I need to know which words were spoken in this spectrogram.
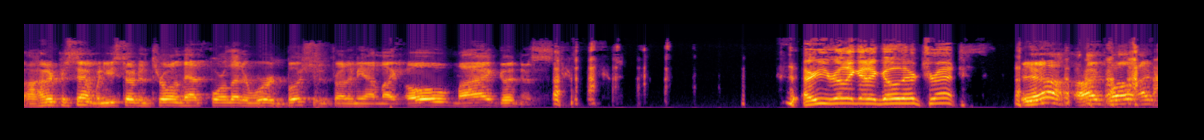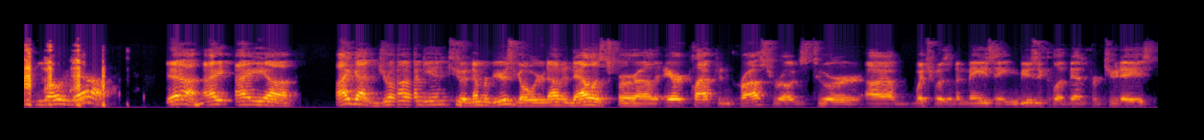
Hundred percent. When you started throwing that four letter word Bush in front of me, I'm like, oh my goodness. Are you really going to go there, Trent? yeah. I, well, I, you know, yeah, yeah. I, I, uh, I got dragged into a number of years ago. We were down in Dallas for uh, the Eric Clapton Crossroads tour, uh, which was an amazing musical event for two days.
